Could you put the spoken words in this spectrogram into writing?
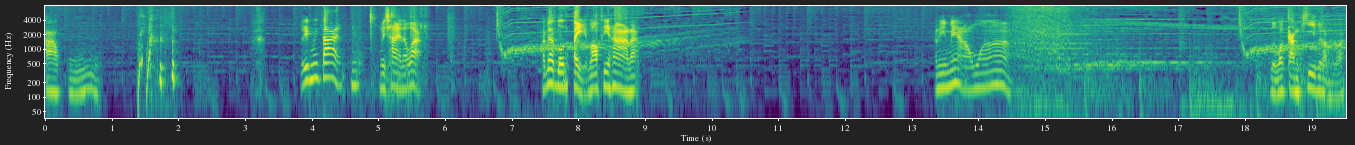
ข้าวกูเฮ้ย ไม่ได้ ไม่ใช่แล้วว่ะเขาเรียกโดนเตะรอบที่ห้าแล้วอันนี้ไม่เอาว่ะหรือว่าการขี้ไปก่อนหรือวะ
